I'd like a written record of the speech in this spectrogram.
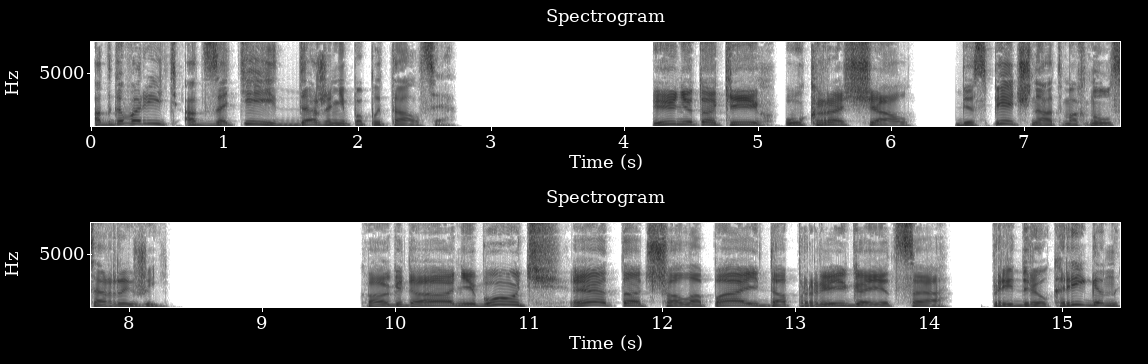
отговорить от затеи даже не попытался. «И не таких укращал!» Беспечно отмахнулся Рыжий. «Когда-нибудь этот шалопай допрыгается!» Придрек Риган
